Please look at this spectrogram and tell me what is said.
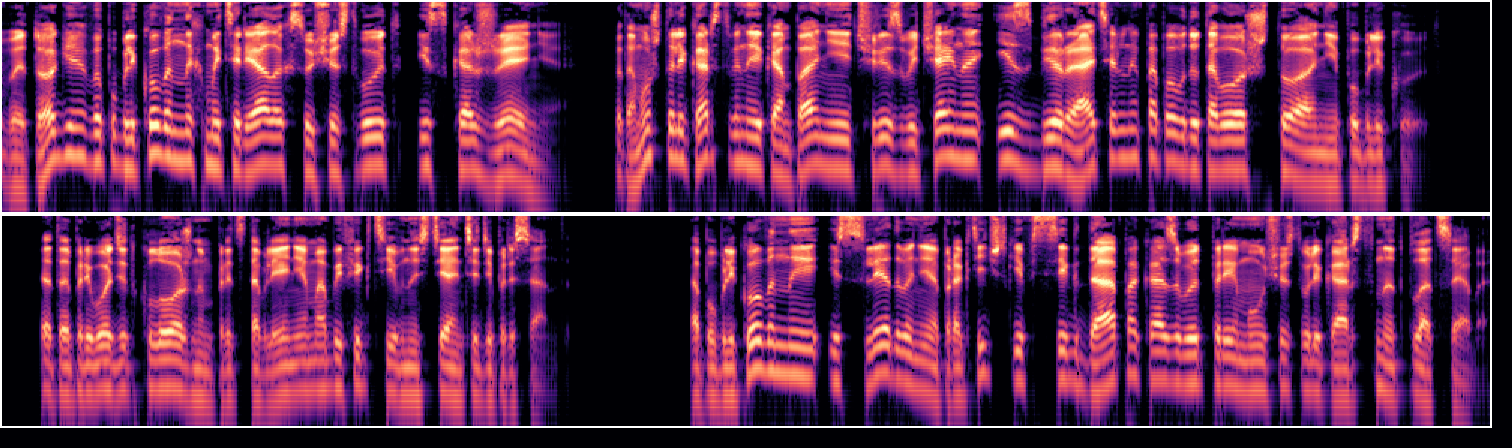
В итоге в опубликованных материалах существует искажение, потому что лекарственные компании чрезвычайно избирательны по поводу того, что они публикуют. Это приводит к ложным представлениям об эффективности антидепрессантов. Опубликованные исследования практически всегда показывают преимущество лекарств над плацебо.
